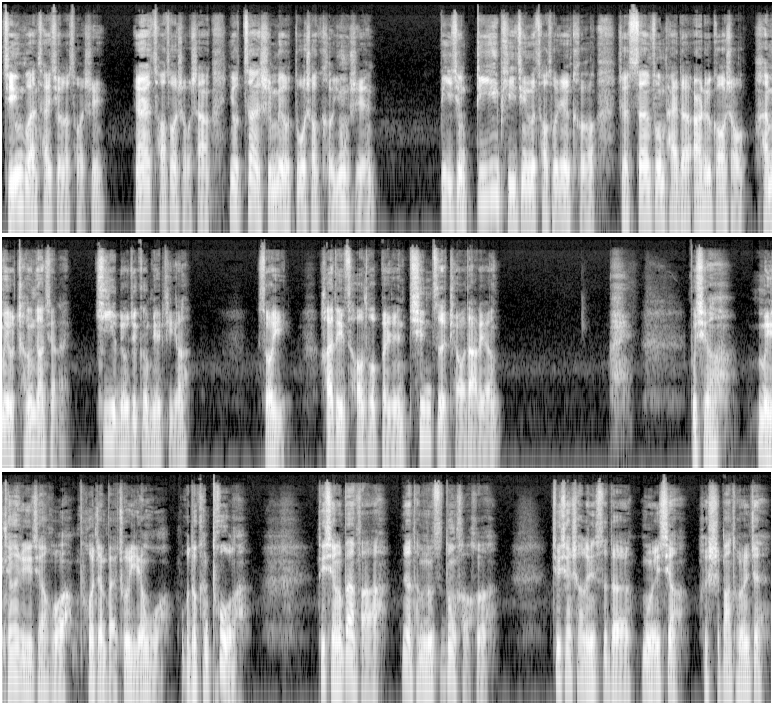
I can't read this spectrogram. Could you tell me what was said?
尽管采取了措施，然而曹操手上又暂时没有多少可用之人。毕竟，第一批经由曹操认可这三丰派的二流高手还没有成长起来，一流就更别提了。所以，还得曹操本人亲自挑大梁。哎，不行，每天跟这些家伙破绽百出的演武，我都看吐了。得想个办法让他们能自动考核，就像少林寺的木人像和十八铜人阵。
